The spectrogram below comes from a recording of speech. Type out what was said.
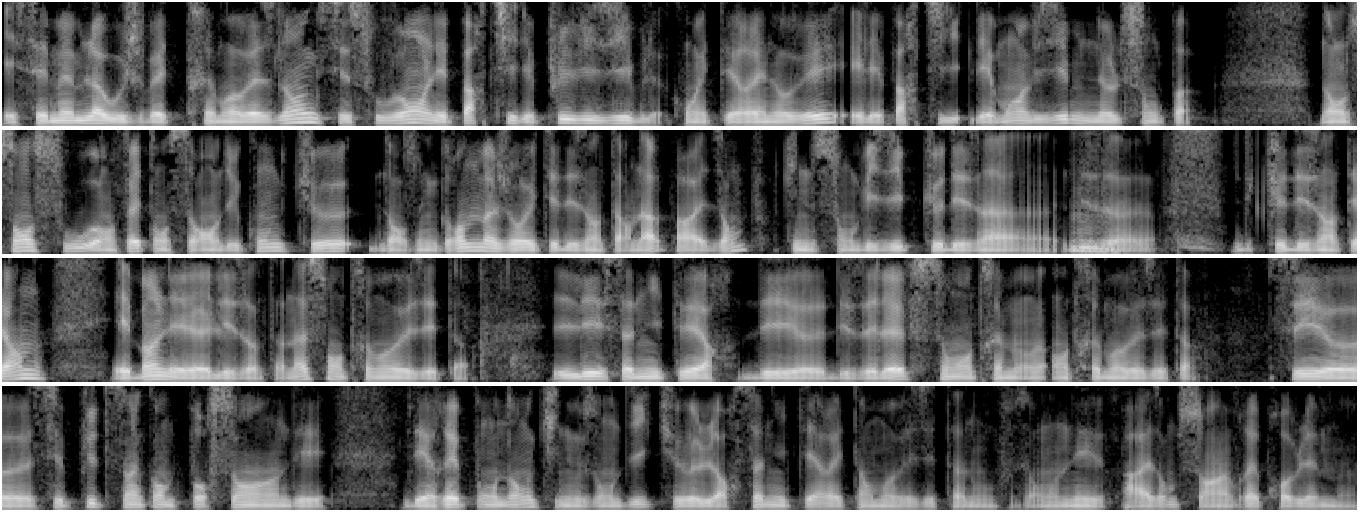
Et c'est même là où je vais être très mauvaise langue, c'est souvent les parties les plus visibles qui ont été rénovées et les parties les moins visibles ne le sont pas. Dans le sens où, en fait, on s'est rendu compte que dans une grande majorité des internats, par exemple, qui ne sont visibles que des, mmh. que des internes, eh ben les, les, internats sont en très mauvais état. Les sanitaires des, euh, des élèves sont en très, en très mauvais état. Euh, c'est plus de 50% hein, des, des répondants qui nous ont dit que leur sanitaire était en mauvais état. Donc on est par exemple sur un vrai problème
